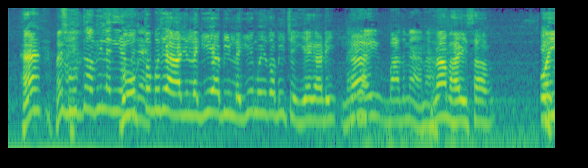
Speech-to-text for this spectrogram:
है? भाई भूख तो अभी लगी है भूख। तो मुझे आज लगी है अभी लगी है मुझे तो अभी चाहिए गाड़ी। नहीं भाई बाद में आना। ना भाई साहब कोई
